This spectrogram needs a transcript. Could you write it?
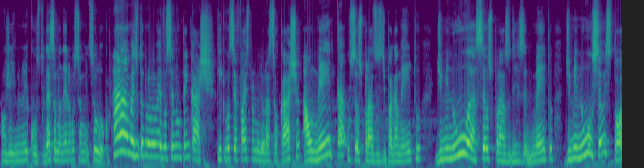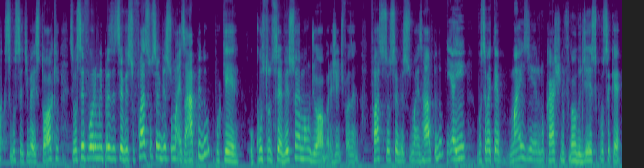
é um jeito de diminuir custo. Dessa maneira, você aumenta o seu lucro. Ah, mas o teu problema é você não tem caixa. O que, que você faz para melhorar seu caixa? Aumenta os seus prazos de pagamento, diminua seus prazos de recebimento, diminua o seu estoque, se você tiver estoque, estoque. Se você for uma empresa de serviço, faça o serviço mais rápido, porque o custo do serviço é mão de obra, gente fazendo. Faça os seus serviços mais rápido e aí você vai ter mais dinheiro no caixa no final do dia, é isso que você quer,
